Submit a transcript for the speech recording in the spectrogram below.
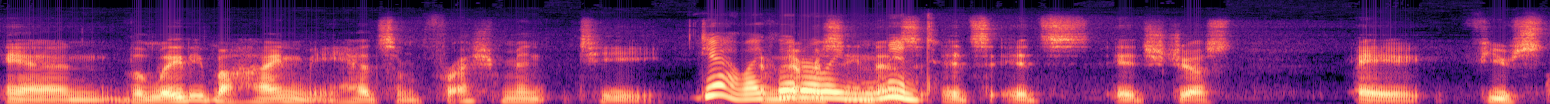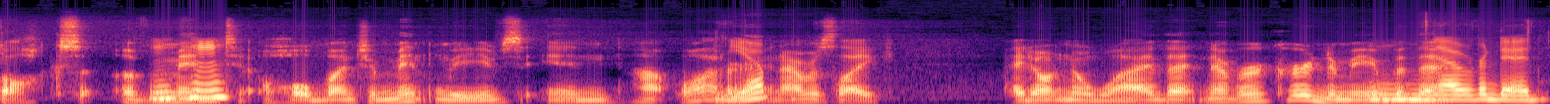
And the lady behind me had some fresh mint tea. Yeah, like I've literally never seen mint. this. It's it's it's just a few stalks of Mm-hmm. mint, a whole bunch of mint leaves in hot water. Yep. And I was like, I don't know why that never occurred to me, but that, Never did.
